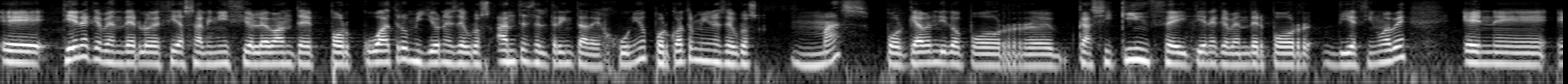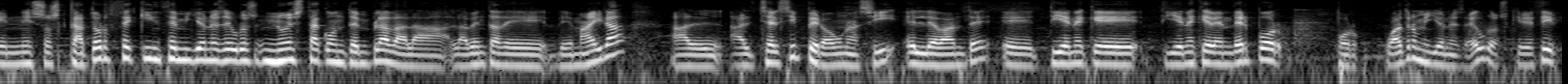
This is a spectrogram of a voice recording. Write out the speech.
Eh, tiene que vender, lo decías al inicio, Levante, por 4 millones de euros antes del 30 de junio, por 4 millones de euros más, porque ha vendido por eh, casi 15 y tiene que vender por 19. En, eh, en esos 14, 15 millones de euros no está contemplada la, venta de, de Mayra al, Chelsea, pero aún así el Levante tiene, que, tiene que vender por, por 4 millones de euros. Quiere decir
